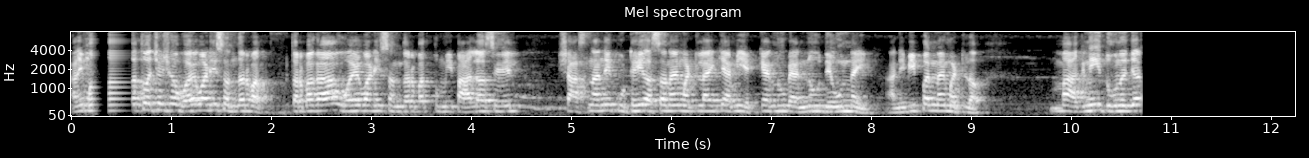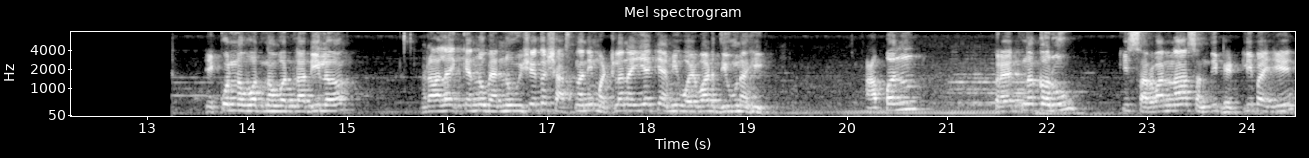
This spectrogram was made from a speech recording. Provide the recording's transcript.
आणि महत्त्वाच्या अशा वयवाढी संदर्भात तर बघा वयवाढी संदर्भात तुम्ही पाहिलं असेल शासनाने कुठेही असं नाही म्हटलं आहे की आम्ही एक्क्याण्णव ब्याण्णव देऊन नाही. आणि मी पण नाही म्हटलं. मागणी दोन हजार एकोणनव्वद नव्वदला दिलं. राहिला एक्क्याण्णव ब्याण्णव विषय तर शासनाने म्हटलं नाही आहे की आम्ही वयवाढ देऊ नाही. आपण प्रयत्न करू की सर्वांना संधी भेटली पाहिजे.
